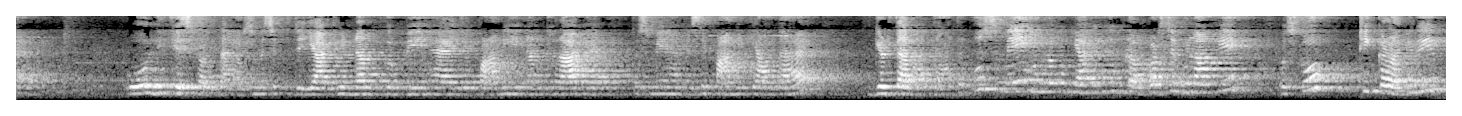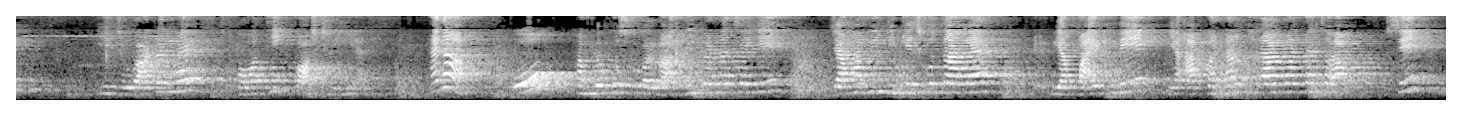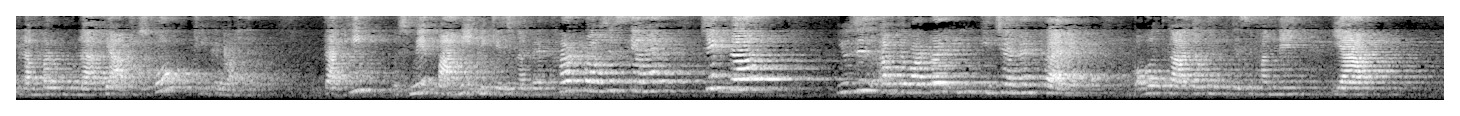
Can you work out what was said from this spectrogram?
वो लीकेज करता है, उसमें से या फिर नल में है जो पानी नल खराब है तो उसमें हमें से पानी क्या होता है? गिरता रहता है। तो उसमें हम लोग को क्या करेंगे प्लम्बर से बुला के उसको ठीक करा क्योंकि ये जो वाटर है, बहुत ही कॉस्टली है। है ना? वो हम लोग उसको बर्बाद नहीं करना चाहिए। जहाँ भी लीकेज होता है, या पाइप में, या आपका नल खराब रहता है तो आप उसे प्लम्बर को बुला के आप उसको ठीक करवा सकते ताकि उसमें पानी लीकेज ना करे। थर्ड प्रोसेस क्या है? Check the usages of the water in kitchen and toilet बहुत का आदत है कि जैसे मन में या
